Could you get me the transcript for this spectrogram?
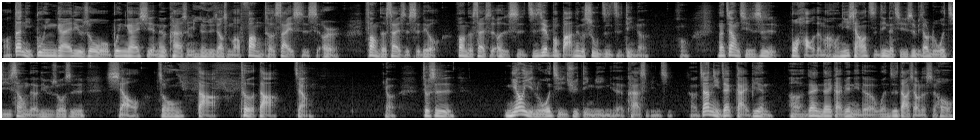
哦，但你不应该，例如说我不应该写那个 class 名称就叫什么 font size 十二，font size 十六。放的 size 二十四，直接不把那个数字指定了，哦，那这样其实是不好的嘛。哦，你想要指定的其实是比较逻辑上的，例如说是小、中、大、特大这样，啊，就是你要以逻辑去定义你的 class 名字啊，这样你在改变啊，在你在改变你的文字大小的时候，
